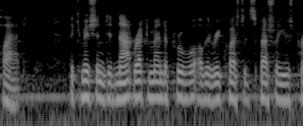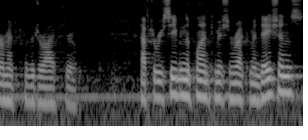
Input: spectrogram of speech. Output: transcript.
plat. The commission did not recommend approval of the requested special use permit for the drive-through. After receiving the plan commission recommendations,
